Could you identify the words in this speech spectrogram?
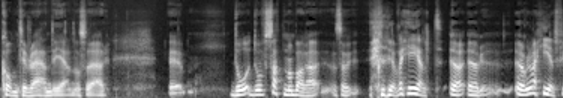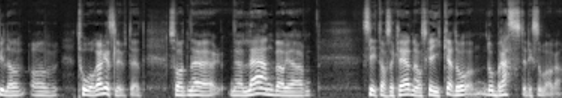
kom till Rand igen och sådär. Eh, då, då satt man bara, alltså, jag var helt, ö, ö, ögonen var helt fyllda av, av tårar i slutet. Så att när, när Lan började slita av sig kläderna och skrika, då, då brast det liksom bara.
